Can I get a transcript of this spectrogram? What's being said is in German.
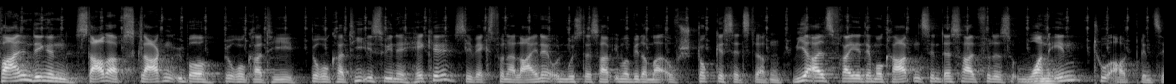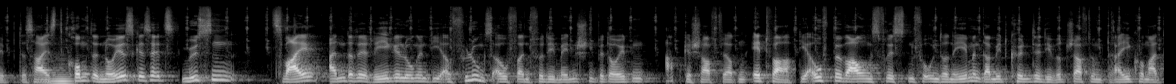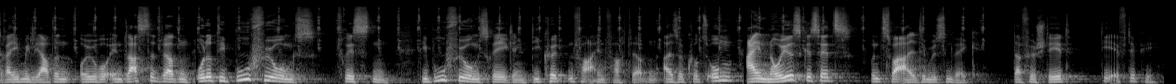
Vor allen Dingen Startups klagen über Bürokratie. Bürokratie ist wie eine Hecke, sie wächst von alleine und muss deshalb immer wieder mal auf Stock gesetzt werden. Wir als Freie Demokraten sind deshalb für das One-in, Two-out-Prinzip. Das heißt, kommt ein neues Gesetz, müssen zwei andere Regelungen, die Erfüllungsaufwand für die Menschen bedeuten, abgeschafft werden. Etwa die Aufbewahrungsfristen für Unternehmen, damit könnte die Wirtschaft um 3,3 Milliarden Euro entlastet werden. Oder die Buchführungsfristen, die Buchführungsregeln, die könnten vereinfacht werden. Also kurzum, ein neues Gesetz und zwei alte müssen weg. Dafür steht die FDP.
